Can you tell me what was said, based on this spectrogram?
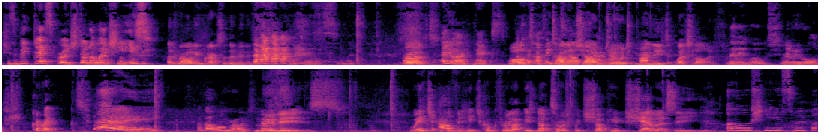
She's a bit desperate. She don't know where she is. There's rolling grass at the minute. Right. anyway, next. What I I think talent I'll show start with judge managed Westlife? Louis Walsh. Louis Walsh. Correct. Hey! I got one right. Movies. Which Alfred Hitchcock thriller is notorious for its shocking shower scene? Oh, she's sweet by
